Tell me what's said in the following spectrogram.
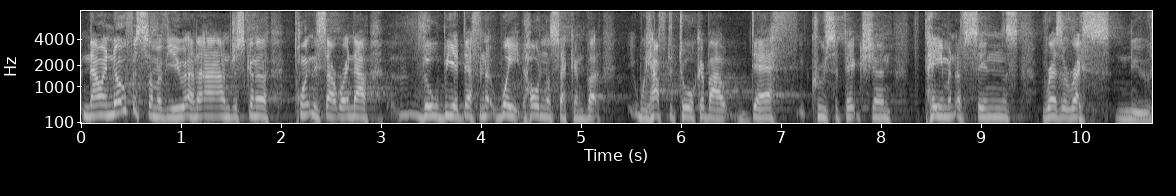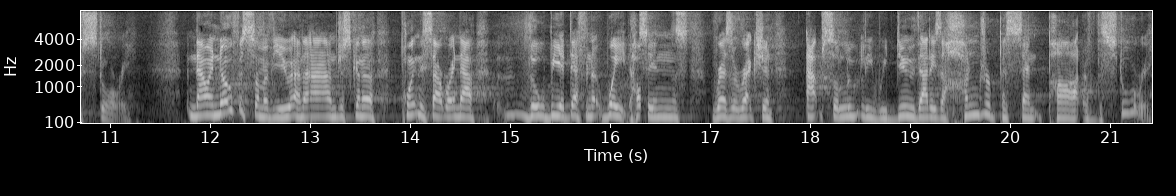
Now, I know for some of you, and I'm just going to point this out right now, there'll be a definite wait, hold on a second, but we have to talk about death, crucifixion, the payment of sins, resurrection, new story. Now, I know for some of you, and I'm just going to point this out right now, there'll be a definite wait. Sins, resurrection, absolutely we do. That is 100% part of the story.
